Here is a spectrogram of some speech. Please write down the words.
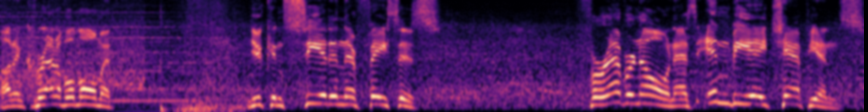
An incredible moment. You can see it in their faces. Forever known as NBA champions.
